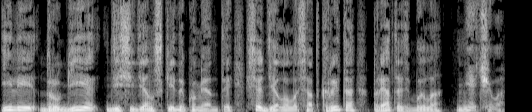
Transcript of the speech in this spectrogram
или другие диссидентские документы. Все делалось открыто, прятать было нечего.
